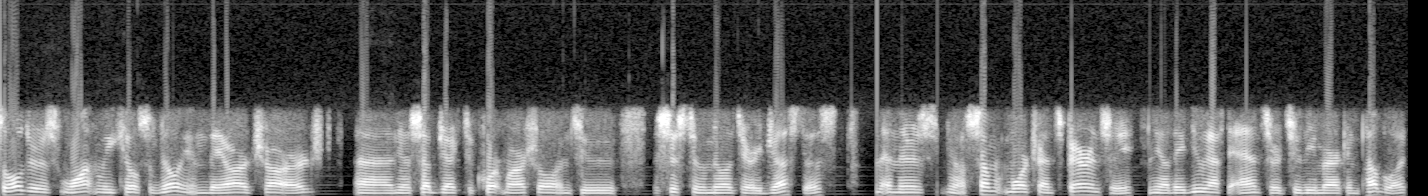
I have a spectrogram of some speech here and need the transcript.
soldiers wantonly kill civilians, they are charged, uh, you know, subject to court martial and to the system of military justice and there's you know some more transparency. You know they do have to answer to the American public,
